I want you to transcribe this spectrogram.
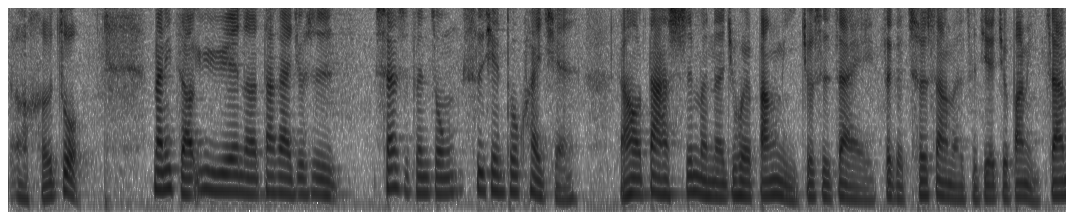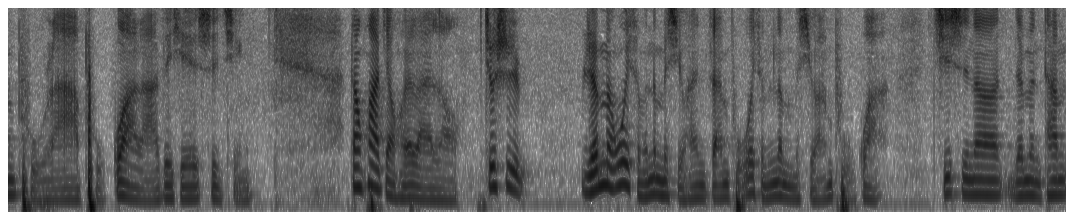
呃合作，那你只要预约呢，大概就是三十分钟，四千多块钱，然后大师们呢就会帮你，就是在这个车上呢，直接就帮你占卜啦、卜卦啦这些事情。但话讲回来了，就是人们为什么那么喜欢占卜？为什么那么喜欢卜卦？其实呢，人们他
